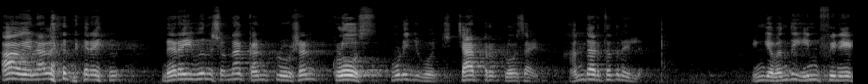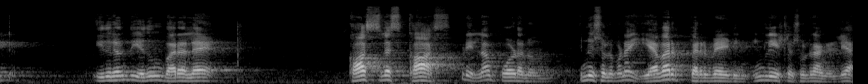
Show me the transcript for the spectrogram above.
ஆகையினால நிறைவு நிறைவுன்னு சொன்னால் கன்க்ளூஷன் க்ளோஸ் முடிஞ்சு போச்சு. சாப்டர் க்ளோஸ் ஆகிடுது அந்த அர்த்தத்தில் இல்லை. இங்கே வந்து இன்ஃபினிட் இதுலேருந்து எதுவும் வரலை. காஸ்ட்லெஸ் காஸ் இப்படி எல்லாம் போடணும். இன்னும் சொல்ல போனால் எவர் பெர்வேடிங் இங்கிலீஷில் சொல்கிறாங்க இல்லையா?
